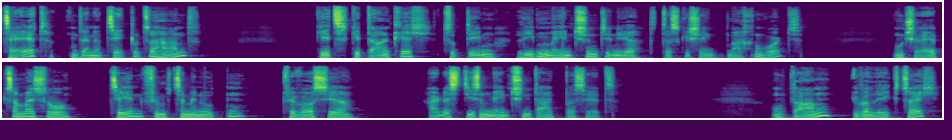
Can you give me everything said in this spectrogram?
Zeit und einen Zettel zur Hand, geht gedanklich zu dem lieben Menschen, den ihr das Geschenk machen wollt und schreibt einmal so 10, 15 Minuten, für was ihr alles diesen Menschen dankbar seid. Und dann überlegt euch,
